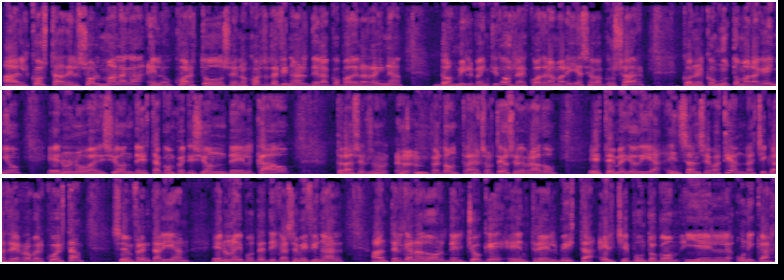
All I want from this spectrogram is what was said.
al Costa del Sol Málaga en los cuartos, en los cuartos de final de la Copa de la Reina 2022. La escuadra amarilla se va a cruzar con el conjunto malagueño en una nueva edición de esta competición del CAO tras el, perdón, tras el sorteo celebrado este mediodía en San Sebastián. Las chicas de Robert Cuesta se enfrentarían en una hipotética semifinal ante el ganador del choque entre el vistaelche.com y el Unicaja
